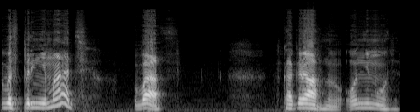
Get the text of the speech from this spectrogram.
воспринимать вас как равную он не может.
